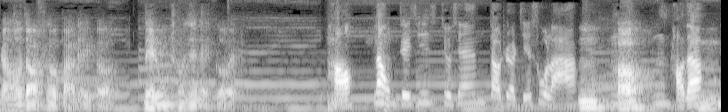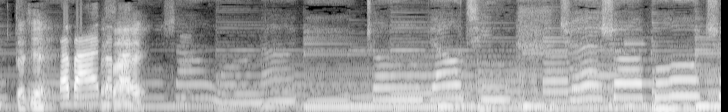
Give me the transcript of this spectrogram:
然后到时候把这个内容呈现给各位。好，那我们这期就先到这结束了啊。嗯，好，嗯，好的。嗯，再见，拜拜，拜拜。我那一种表情，却说不出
